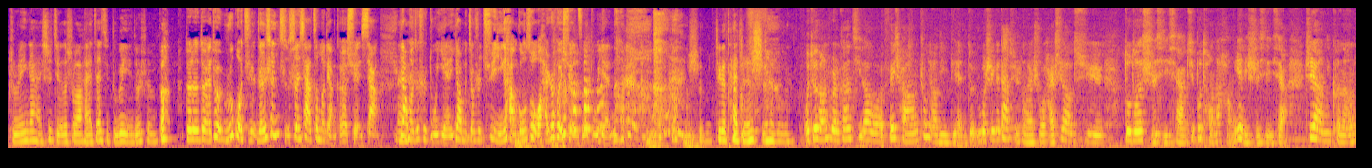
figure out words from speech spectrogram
主任应该还是觉得说，还是再去读个研究生吧。对对对，就如果只人生只剩下这么两个选项，要么就是读研，要么就是去银行工作，我还是会选择读研的。是的，这个太真实了，我觉得王主任刚才提到了非常重要的一点，对，如果是一个大学生来说，还是要去多多的实习一下，去不同的行业里实习一下，这样你可能，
